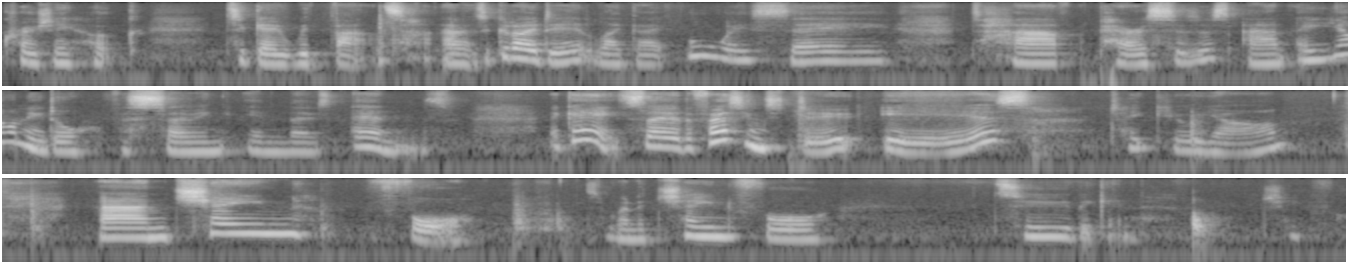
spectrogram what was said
crochet hook to go with that. And it's a good idea, like I always say, to have a pair of scissors and a yarn needle for sewing in those ends. Okay, so the first thing to do is take your yarn and chain four. So we're going to chain four to begin. Chain four.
